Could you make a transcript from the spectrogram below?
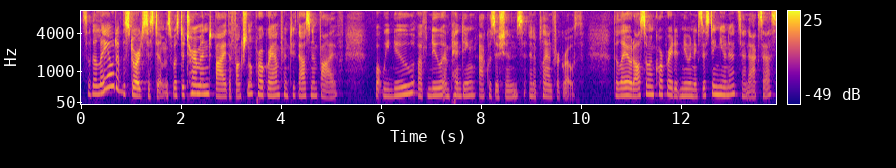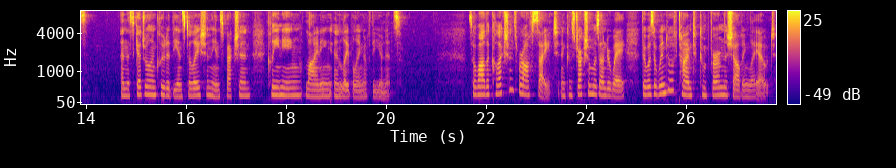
So the layout of the storage systems was determined by the functional program from 2005, what we knew of new impending acquisitions, and a plan for growth. The layout also incorporated new and existing units and access, and the schedule included the installation, the inspection, cleaning, lining, and labeling of the units. So while the collections were off-site and construction was underway, there was a window of time to confirm the shelving layout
